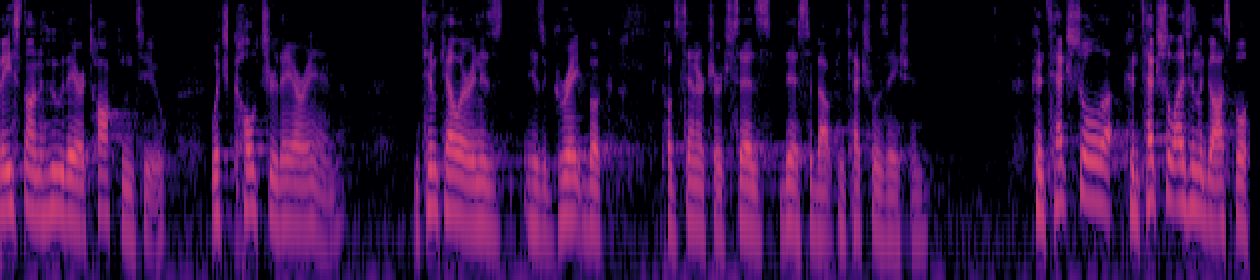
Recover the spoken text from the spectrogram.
based on who they are talking to, which culture they are in. And Tim Keller, in his, his great book called Center Church, says this about contextualization. Contextual, contextualizing the gospel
